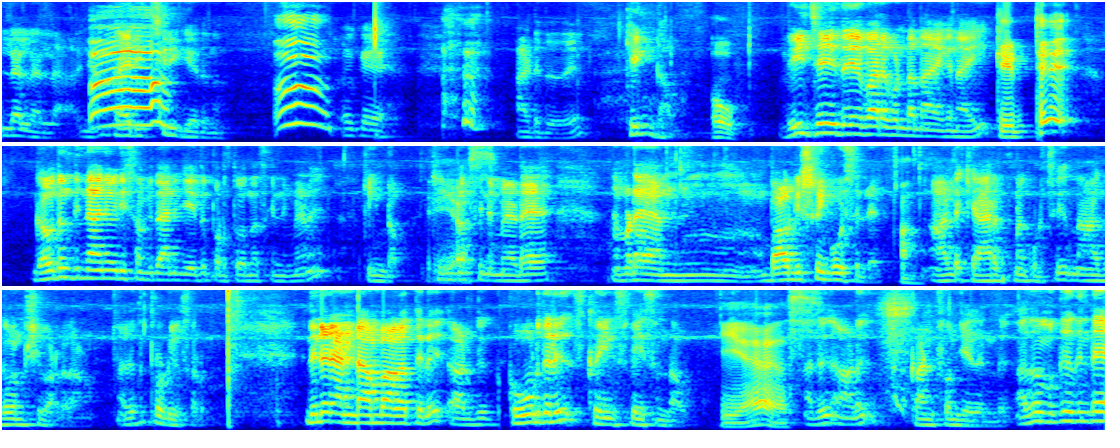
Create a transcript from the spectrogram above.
ഇല്ല ഇല്ല ഇല്ല ഞാൻ ധരിച്ചിരിക്കായിരുന്നു ഓക്കെ. അടുത്തത് കിങ്ഡം ഓ. വിജയ് ദേവാരകൊണ്ട നായകനായി കിട്ടി. ഗൗതം തിന്നാനൂരി സംവിധാനം ചെയ്ത് പുറത്തു വന്ന സിനിമയാണ് കിങ്ഡം കിങ്ഡം സിനിമയുടെ നമ്മുടെ ഭാഗ്യശ്രീ ബോയ്സ് അല്ലേ ആളുടെ ക്യാരക്ടറിനെ കുറിച്ച് നാഗവംശി പറഞ്ഞതാണ്. അതായത് പ്രൊഡ്യൂസർ ഇതിന്റെ രണ്ടാം ഭാഗത്തിൽ ആൾക്ക് കൂടുതൽ സ്ക്രീൻ സ്പേസ് ഉണ്ടാവും. അത് ആൾ കൺഫേം ചെയ്തിട്ടുണ്ട്. അത് നമുക്ക് ഇതിന്റെ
